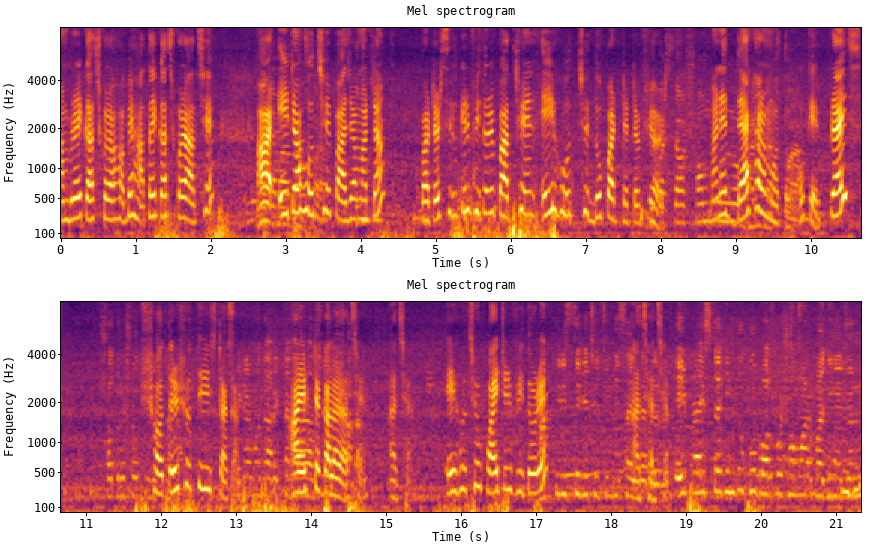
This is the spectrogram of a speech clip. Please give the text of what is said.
এমব্রয়ডারি কাজ করা হবে হাতায় কাজ করা আছে। আর এটা হচ্ছে পাজামাটা বাটার সিল্কের ভিতরে পাচ্ছেন এই হচ্ছে দোপাট্টাটা ফিওর্স মানে দেখার মতো ওকে প্রাইস সতেরোশো তিরিশ টাকা। আর আরেকটা কালার আছে আচ্ছা এই হচ্ছে হোয়াইটের ভিতরে। 38 থেকে 46 সাইজ আচ্ছা, আচ্ছা। এই প্রাইসটা কিন্তু খুব অল্প সময় কয়দিনের জন্য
